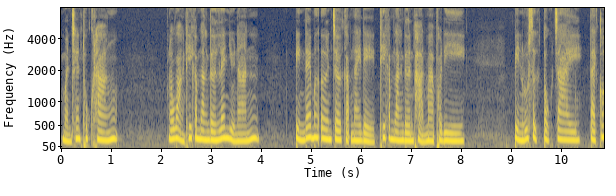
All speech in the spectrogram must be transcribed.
เหมือนเช่นทุกครั้ง ระหว่างที่กำลังเดินเล่นอยู่นั้น ปิ่นได้บังเอิญเจอกับนายเดชที่กำลังเดินผ่านมาพอดี ปิ่นรู้สึกตกใจ แต่ก็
